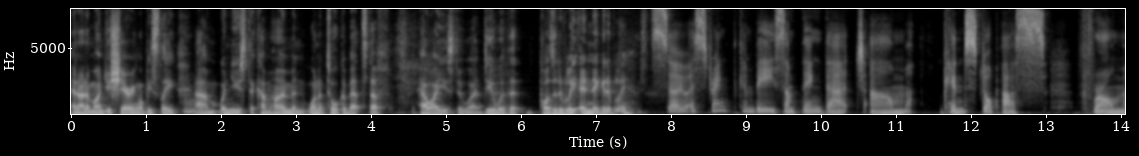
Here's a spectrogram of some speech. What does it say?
and I don't mind you sharing, obviously, mm. um, when you used to come home and want to talk about stuff, how I used to uh, deal with it positively and negatively? So, a strength can be something that um, can stop us from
